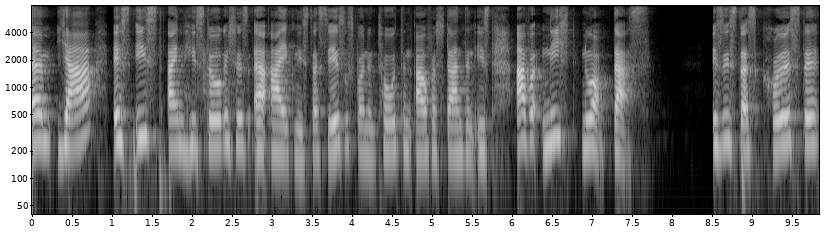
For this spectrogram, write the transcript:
Ähm, ja, es ist ein historisches Ereignis, dass Jesus von den Toten auferstanden ist. Aber nicht nur das. Es ist das größte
